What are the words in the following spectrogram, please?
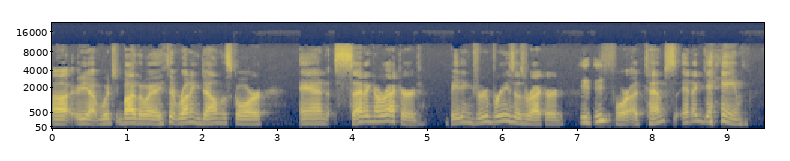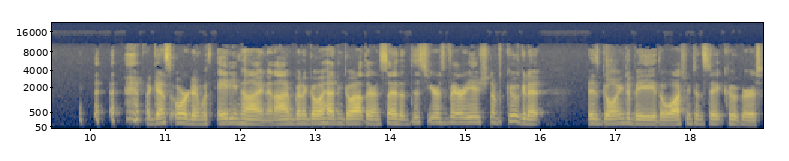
Uh, yeah, which by the way, running down the score and setting a record, beating Drew Brees' record Mhm. for attempts in a game against Oregon with 89. And I'm going to go ahead and go out there and say that this year's variation of Couganet is going to be the Washington State Cougars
